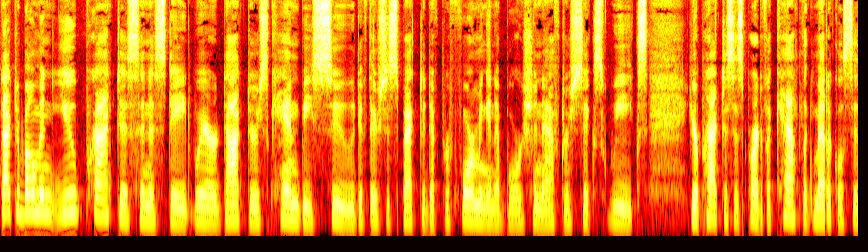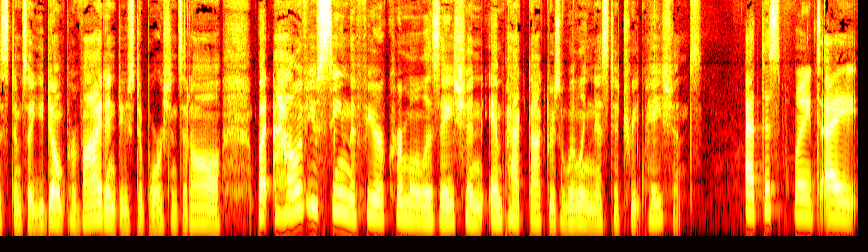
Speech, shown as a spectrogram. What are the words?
Dr. Bowman, you practice in a state where doctors can be sued if they're suspected of performing an abortion after six weeks. Your practice is part of a Catholic medical system, so you don't provide induced abortions at all. But how have you seen the fear of criminalization impact doctors' willingness to treat patients? At this point, I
